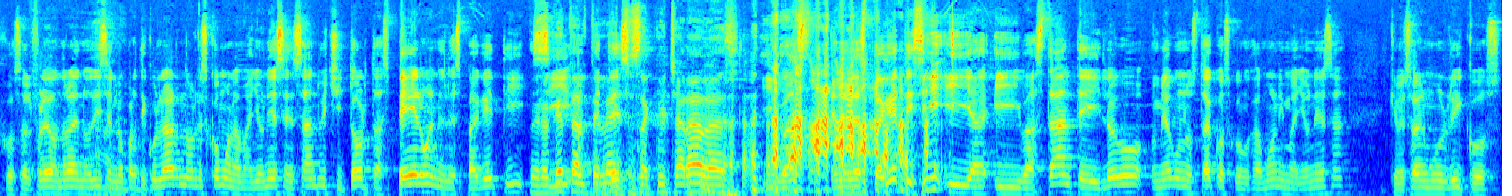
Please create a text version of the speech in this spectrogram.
José Alfredo Andrade nos dice, en lo particular no les como la mayonesa en sándwich y tortas, pero en el espagueti Pero sí qué tal te la apetezco". echas a cucharadas. Y en el espagueti sí y, y bastante. Y luego me hago unos tacos con jamón y mayonesa que me saben muy ricos.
